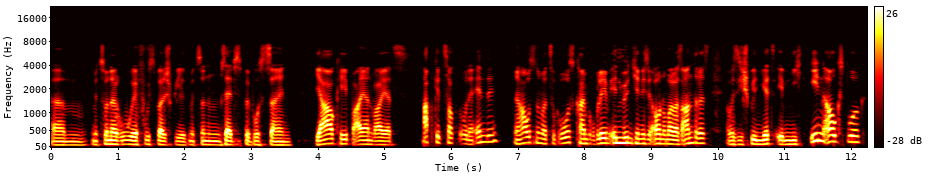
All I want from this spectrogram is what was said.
Ähm, mit so einer Ruhe Fußball spielt, mit so einem Selbstbewusstsein, ja, okay, Bayern war jetzt abgezockt ohne Ende, eine Hausnummer zu groß, kein Problem. In München ist ja auch nochmal was anderes, aber sie spielen jetzt eben nicht in Augsburg,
